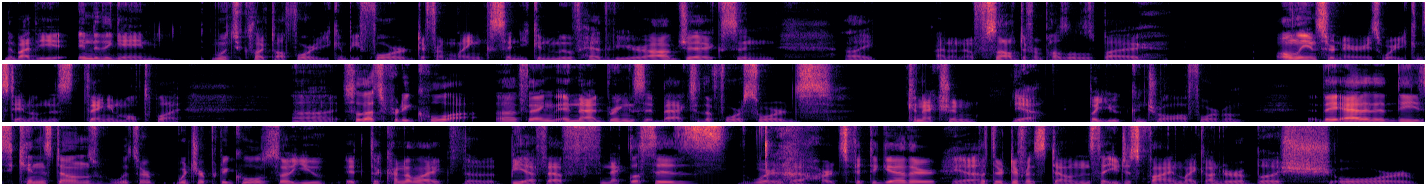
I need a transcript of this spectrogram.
Then by the end of the game, once you collect all four, you can be four different links, and you can move heavier objects and like I don't know, solve different puzzles by only in certain areas where you can stand on this thing and multiply. Uh, so that's a pretty cool uh, thing, and that brings it back to the four swords connection. yeah. But you control all four of them. They added these kinstones, which are which are pretty cool. So you, it, they're kind of like the BFF necklaces where the hearts fit together. Yeah. But they're different stones that you just find like under a bush or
